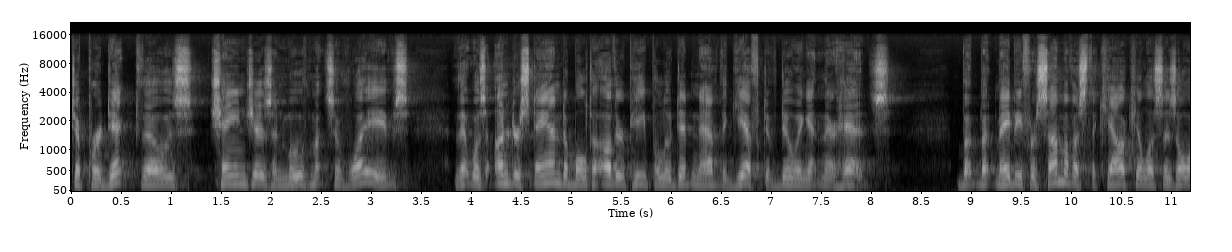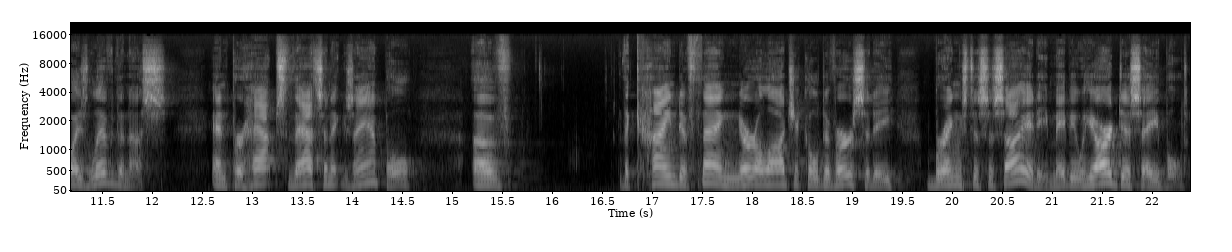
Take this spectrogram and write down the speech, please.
to predict those changes and movements of waves that was understandable to other people who didn't have the gift of doing it in their heads. But, but maybe for some of us, the calculus has always lived in us. And perhaps that's an example of the kind of thing neurological diversity brings to society. Maybe we are disabled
